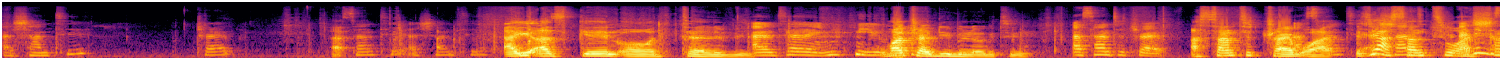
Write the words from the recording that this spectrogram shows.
Ashanti tribe. Uh, Ashanti, Ashanti. are you asking or telling me I'm telling you. what tribe do you belong to Asante tribe. asante tribe what? Is Ashanti, it asante or Ashanti? I think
